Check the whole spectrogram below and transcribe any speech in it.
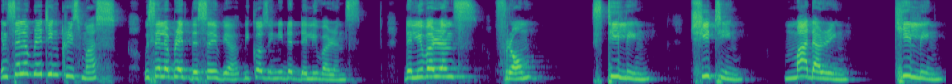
In celebrating Christmas, we celebrate the Savior because we needed deliverance. Deliverance from stealing, cheating, murdering, killing,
